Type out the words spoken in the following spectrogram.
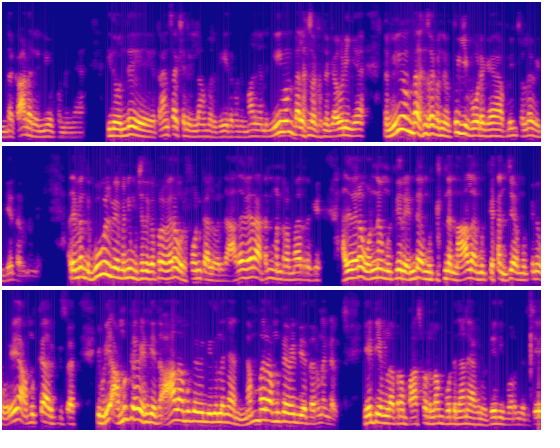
இந்த கார்டை ரினியூ பண்ணுங்க. இது வந்து டிரான்சாக்ஷன் இல்லாமல் இருக்குது இதை கொஞ்சம் பாருங்க. அந்த மினிமம் பேலன்ஸை கொஞ்சம் கவனிங்க. இந்த மினிமம் பேலன்ஸை கொஞ்சம் தூக்கி போடுங்க அப்படின்னு சொல்ல வேண்டிய தருணங்கள். அதே மாதிரி இந்த கூகுள் பே பண்ணி முடிச்சதுக்கப்புறம் வேற ஒரு ஃபோன் கால் வருது. அதை வேற அட்டன் பண்ணுற மாதிரி இருக்கு. அது வேற ஒன்று அமுக்கு ரெண்டு அமுக்கு இந்த நாலு அமுக்கு அஞ்சு அமுக்குன்னு ஒரே அமுக்கா இருக்கு சார் இப்படி அமுக்க வேண்டியது ஆள் அமுக்க வேண்டியது இல்லைங்க. நம்பர் அமுக்க வேண்டிய தருணங்கள். ஏடிஎம்ல அப்புறம் பாஸ்வேர்ட் எல்லாம் போட்டு தானே ஆகணும். தேதி பிறந்துருச்சு.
